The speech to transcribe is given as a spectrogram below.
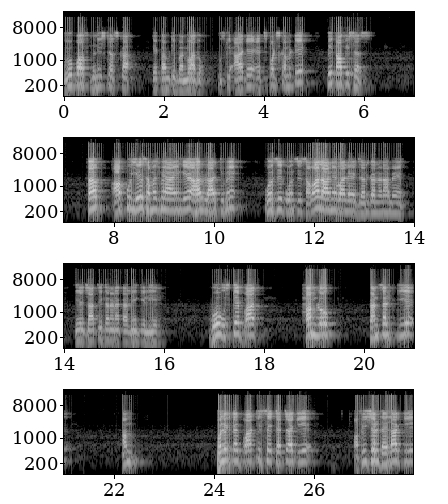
ग्रुप ऑफ़ मिनिस्टर्स का एक कमेटी बनवा दो। उसके आगे एक्सपर्ट्स कमेटी विथ ऑफिसर्स तब आपको ये समझ में आएँगे हर राज्य में कौन से कौन से सवाल आने वाले जनगणना में ये जाति गणना करने के लिए। वो उसके बाद हम लोग कंसल्ट किए। हम पॉलिटिकल पार्टी से चर्चा किए ऑफिशियल डायलॉग किए,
